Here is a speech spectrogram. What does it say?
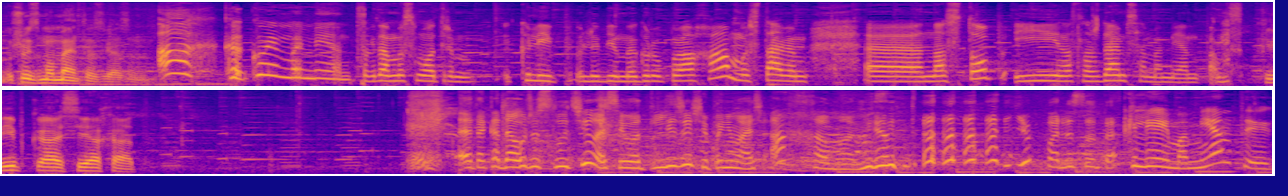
Ну, щось з моменту зв'язано. Какой момент? Когда мы смотрим клип любимой группы Аха, мы ставим э, на стоп и наслаждаемся моментом. Скрипка Сиахат. Это когда уже случилось, и вот лежишь и понимаешь, аха, момент. Юпарисота. Клей моменты,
